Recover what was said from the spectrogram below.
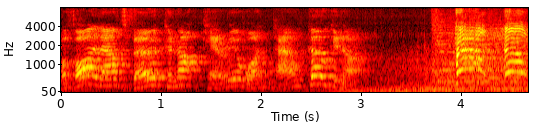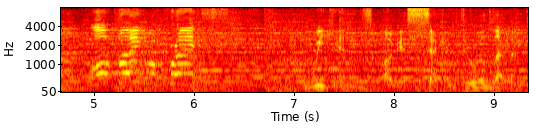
A five ounce bird cannot carry a one pound coconut. Help! Help! All being repressed! Weekends, August 2nd through 11th.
